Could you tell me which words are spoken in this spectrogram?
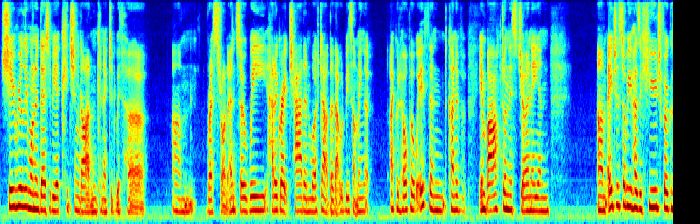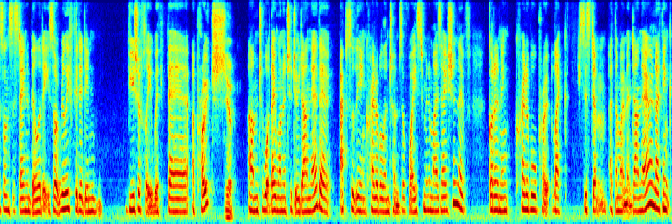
she really wanted there to be a kitchen garden connected with her um, restaurant. And so we had a great chat and worked out that that would be something that I could help her with and kind of embarked on this journey. And um, HSW has a huge focus on sustainability. So it really fitted in beautifully with their approach Yep. um, to what they wanted to do down there. They're absolutely incredible in terms of waste minimization. They've got an incredible pro- like system at the moment down there, and I think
